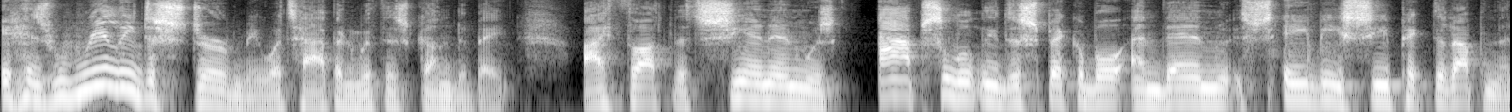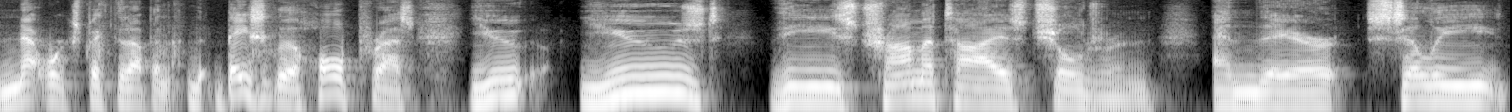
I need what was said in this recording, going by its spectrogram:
It has really disturbed me what's happened with this gun debate. I thought that CNN was absolutely despicable, and then ABC picked it up, and the networks picked it up, and basically the whole press you used these traumatized children and their silly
